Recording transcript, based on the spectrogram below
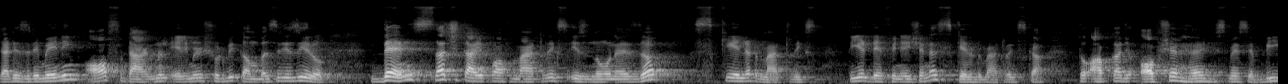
that is remaining of diagonal element should be compulsory zero then such type of matrix is known as the scaled matrix तो ये डेफिनेशन है स्केल्ड मैट्रिक्स का. तो आपका जो ऑप्शन है, इसमें से बी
